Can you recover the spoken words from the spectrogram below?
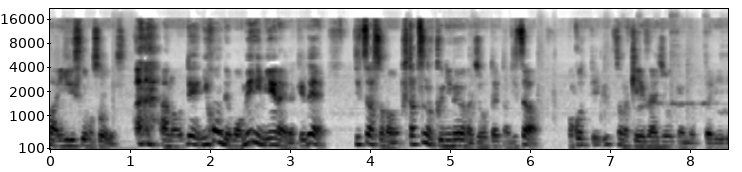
まあ、イギリスでもそうです。あの、で、日本でも目に見えないだけで、実はその二つの国のような状態というのは実は起こっている。その経済条件だったり、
